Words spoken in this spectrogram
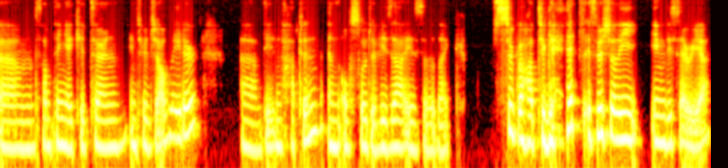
um, something I could turn into a job later. Um, didn't happen, and also the visa is uh, like super hard to get, especially in this area,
